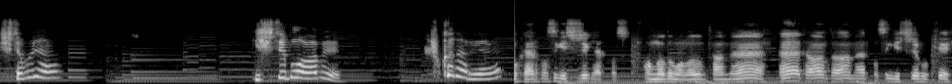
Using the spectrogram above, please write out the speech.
İşte bu ya. İşte bu abi. Şu kadar ya. Yok her pası geçecek her pası. Anladım anladım tamam. He, he tamam tamam her pasın geçecek okey.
